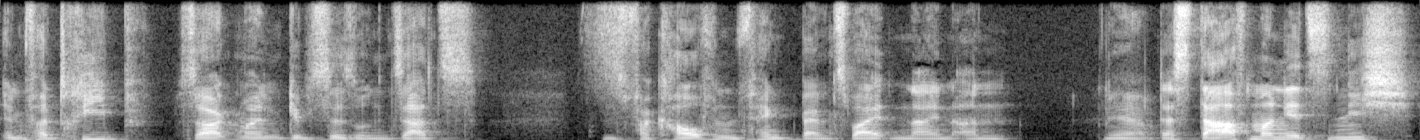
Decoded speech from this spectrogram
im Vertrieb, sagt man, gibt es ja so einen Satz, das Verkaufen fängt beim zweiten Nein an. Ja. Das darf man jetzt nicht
